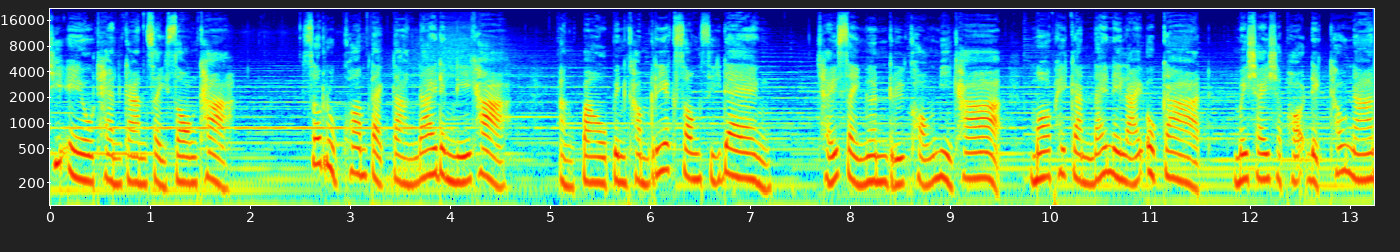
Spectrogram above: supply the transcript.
ที่เอวแทนการใส่ซองค่ะ สรุปความแตกต่างได้ดังนี้ค่ะอังเปาเป็นคำเรียกซองสีแดง ใช้ใส่เงินหรือของมีค่า มอบให้กันได้ในหลายโอกาส ไม่ใช่เฉพาะเด็กเท่านั้น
